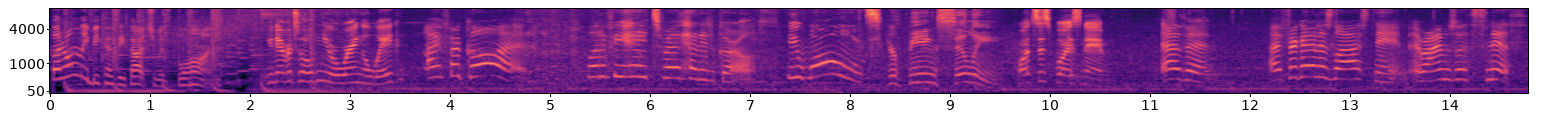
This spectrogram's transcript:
but only because he thought she was blonde. You never told him you were wearing a wig? I forgot. What if he hates redheaded girls? He won't. You're being silly. What's this boy's name? Evan. I forget his last name. It rhymes with Smith.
